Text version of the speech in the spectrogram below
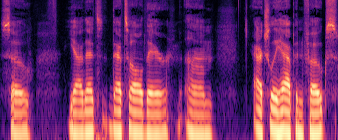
So, yeah, that's that's all there. Um, actually happened, folks.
